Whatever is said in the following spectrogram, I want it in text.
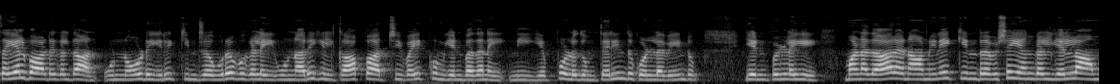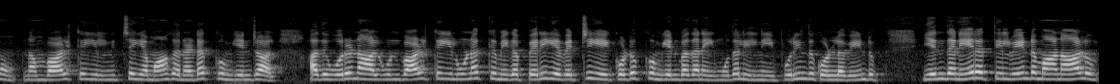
செயல்பாடுகள்தான் உன்னோடு இருக்கின்ற உறவுகளை உன் அருகில் காப்பாற்றி வைக்கும் என்பதனை நீ எப்பொழுதும் தெரிந்து கொள்ள வேண்டும். என் பிள்ளையை மனதார நாம் நினைக்கின்ற விஷயங்கள் எல்லாமும் நம் வாழ்க்கையில் நிச்சயமாக நடக்கும் என்றால் அது ஒரு நாள் உன் வாழ்க்கையில் உனக்கு மிக பெரிய வெற்றியை கொடுக்கும் என்பதனை முதலில் நீ புரிந்து கொள்ள வேண்டும். எந்த நேரத்தில் வேண்டுமானாலும்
